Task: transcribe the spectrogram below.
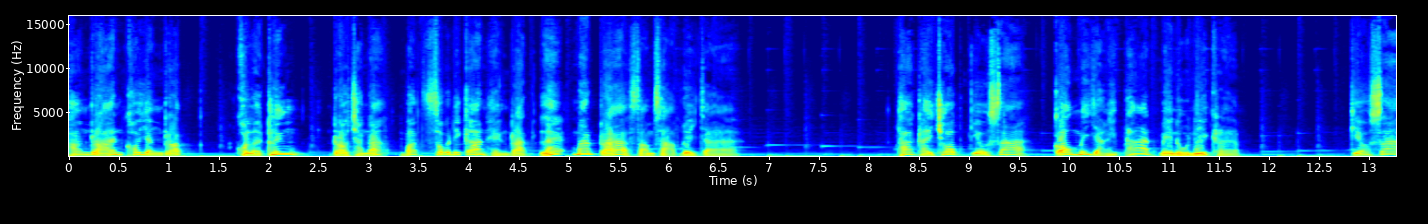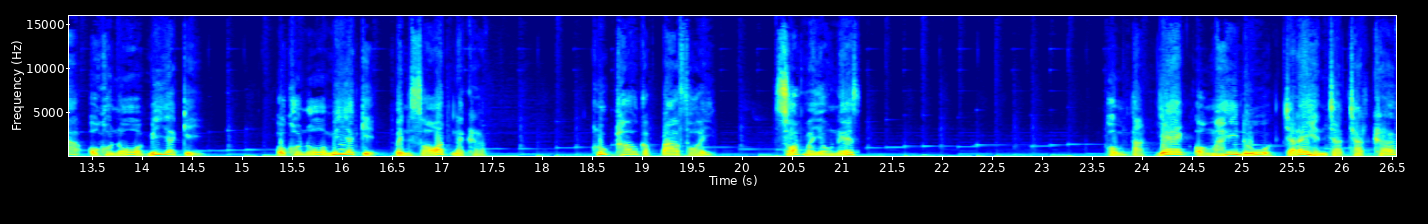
ทางร้านเขายังรับคนละครึ่ง เราชนะบัตรสวัสดิการแห่งรัฐ และมาตรา33ด้วยจ้าถ้าใครชอบเกี๊ยวซ่าก็ไม่อยากให้พลาดเมนูนี้ครับ เกี๊ยวซ่าโอโคโนมิยากิ โอโคโนมิยากิเป็นซอสนะครับ คลุกเคล้ากับปลาฝอย ซอสมายองเนส ผมตักแยกออกมาให้ดูจะได้เห็นชัดๆครับ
